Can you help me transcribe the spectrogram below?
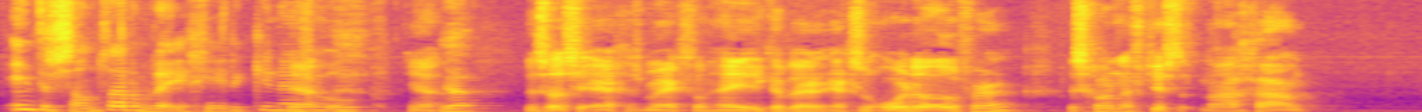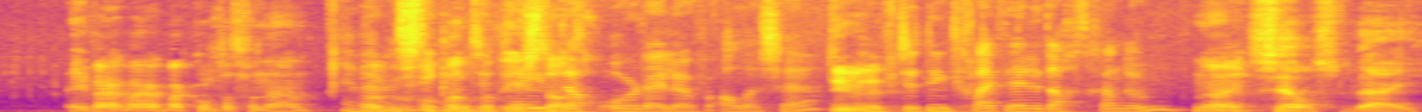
interessant, waarom reageer ik hier nou Ja. zo op? ja. Ja. Dus als je ergens merkt van, hé, hey, ik heb daar ergens een oordeel over, is gewoon eventjes nagaan, hey, waar, waar, waar komt dat vandaan? En we hebben stiekem wat- wat natuurlijk de is hele dag oordelen over alles, hè? Tuurlijk. Je hoeft het niet gelijk de hele dag te gaan doen. Nee. Zelfs wij.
